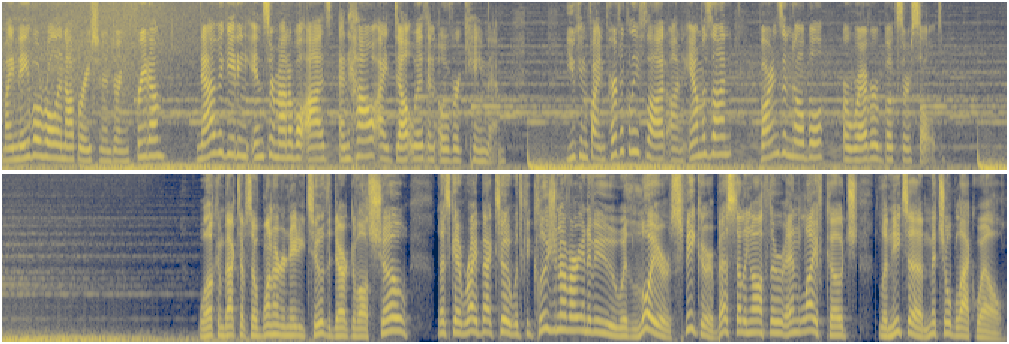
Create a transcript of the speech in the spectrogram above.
my naval role in Operation Enduring Freedom, navigating insurmountable odds, and how I dealt with and overcame them. You can find Perfectly Flawed on Amazon, Barnes & Noble, or wherever books are sold. Welcome back to episode 182 of the Derek Duvall Show. Let's get right back to it with the conclusion of our interview with lawyer, speaker, best-selling author, and life coach Lynita Mitchell Blackwell.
